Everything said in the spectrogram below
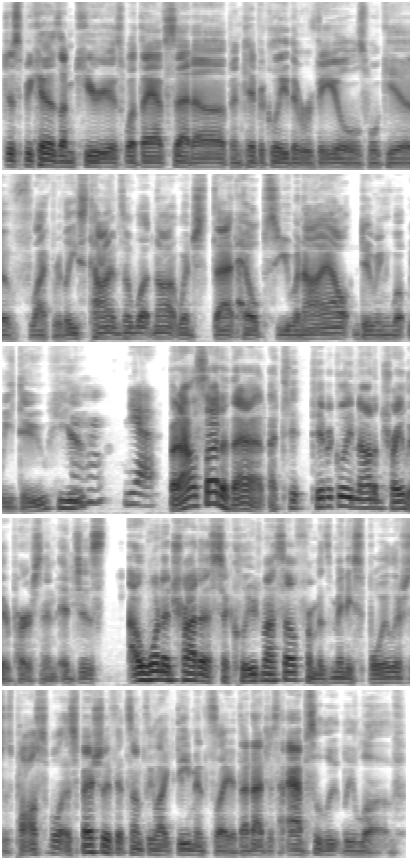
just because I'm curious what they have set up, and typically the reveals will give like release times and whatnot, which that helps you and I out doing what we do here. Mm-hmm. Yeah. But outside of that, I t- typically not a trailer person. It just I want to try to seclude myself from as many spoilers as possible, especially if it's something like Demon Slayer that I just absolutely love.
